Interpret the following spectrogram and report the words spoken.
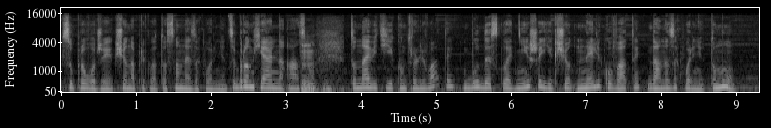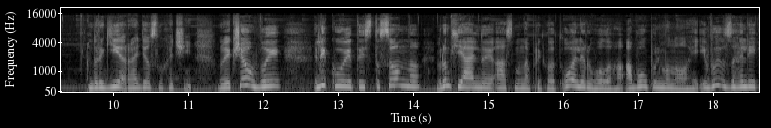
супроводжує. Якщо, наприклад, основне захворювання це бронхіальна астма, Мгм. то навіть її контролювати буде складніше, якщо не лікувати дане захворювання. Тому. Дорогі радіослухачі, ну якщо ви лікуєтесь стосовно бронхіальної астми, наприклад, у алерголога або у пульмонолога, і ви взагалі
